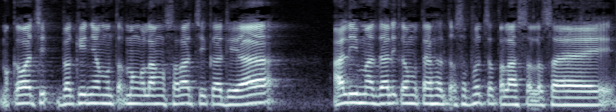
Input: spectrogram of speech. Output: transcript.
Maka wajib baginya untuk mengulang salat jika dia alimah dari kamu tersebut setelah selesai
